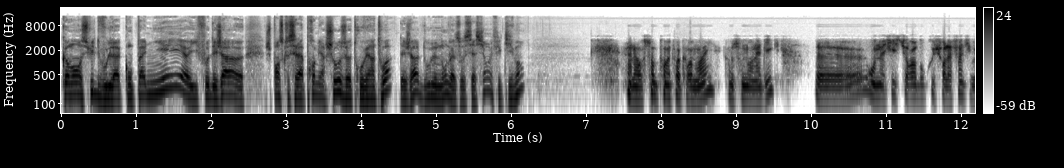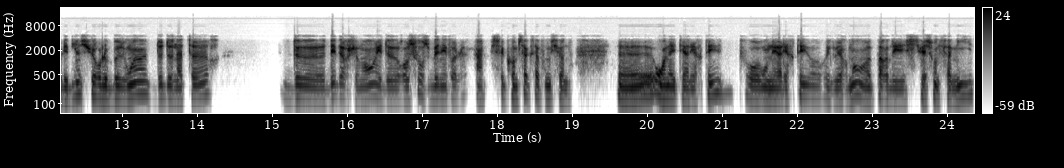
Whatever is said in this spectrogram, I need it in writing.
comment ensuite vous l'accompagnez. Il faut déjà, je pense que c'est la première chose, trouver un toit, déjà, d'où le nom de l'association, effectivement. Alors, sans point à Cornouailles, comme son nom l'indique, euh, on insistera beaucoup sur la fin, si vous voulez bien, sur le besoin de donateurs, de d'hébergement et de ressources bénévoles. Hein. C'est comme ça que ça fonctionne. Euh, on a été alerté, on est alerté régulièrement par des situations de famille,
